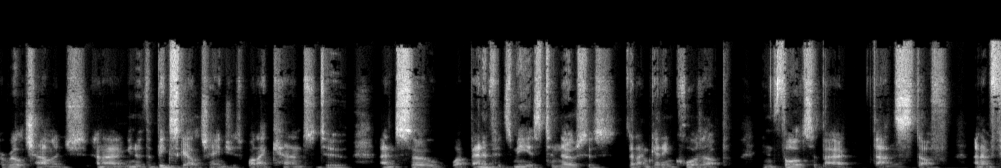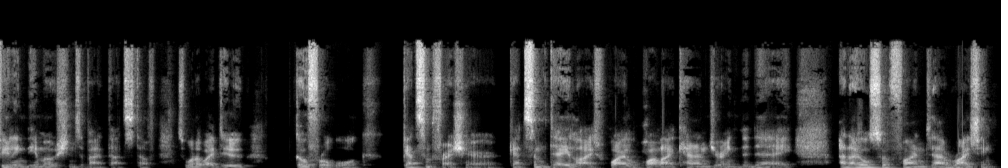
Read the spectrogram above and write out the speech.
a real challenge, and I, you know, the big scale changes what I can't do. And so, what benefits me is to notice that I'm getting caught up in thoughts about that yeah. stuff, and I'm feeling the emotions about that stuff. So, what do I do? Go for a walk, get some fresh air, get some daylight while while I can during the day. And I also find uh, writing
